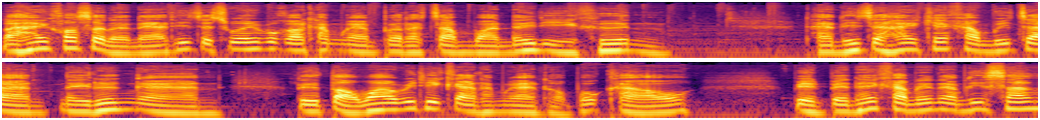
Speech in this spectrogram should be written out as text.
และให้ข้อเสนอแนะที่จะช่วยให้พวกเขาทำงานประจำวันได้ดีขึ้น แทนที่จะให้แค่คำวิจารณ์ในเรื่องงาน หรือต่อว่าวิธีการทำงานของพวกเขา เปลี่ยนเป็นให้คำแนะนำที่สร้าง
